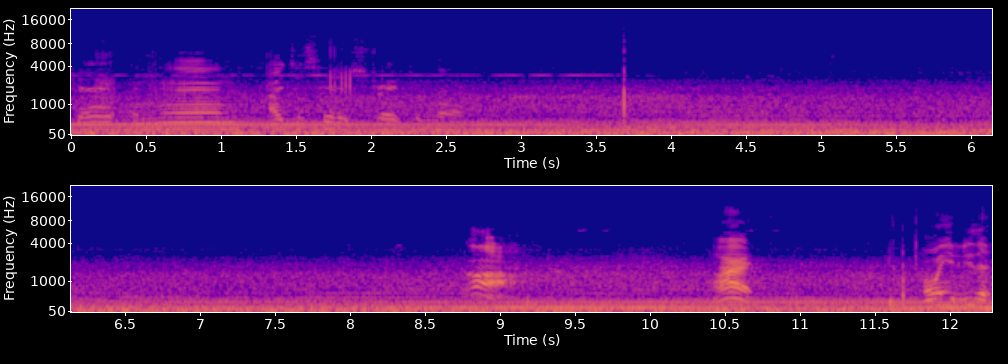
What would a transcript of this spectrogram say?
Okay? And then I just hit it straight from there. Ah! Alright. I want you to do that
